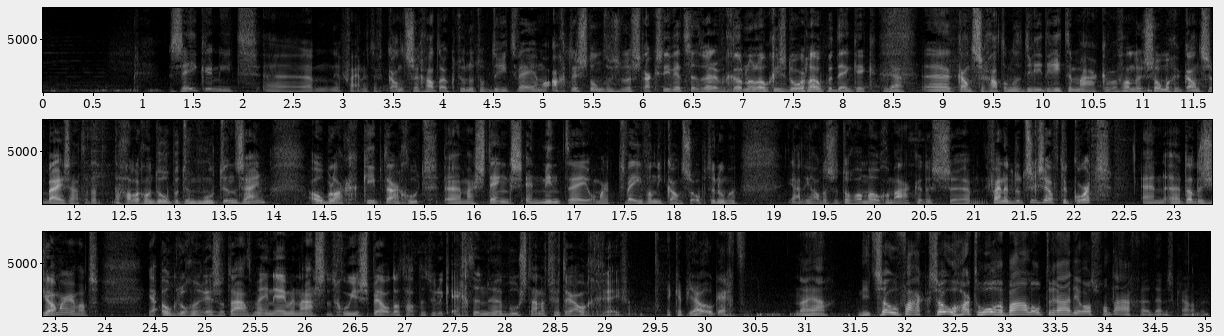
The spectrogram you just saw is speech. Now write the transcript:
Zeker niet. Uh, Feyenoord heeft kansen gehad, ook toen het op 3-2 eenmaal achter stond. We zullen straks die wedstrijd weer even chronologisch doorlopen, denk ik. Ja. Uh, kansen gehad om de 3-3 te maken, waarvan er sommige kansen bij zaten. Dat, dat hadden gewoon doelpunten moeten zijn. Oblak keept daar goed, uh, maar Stenks en Minte, om er twee van die kansen op te noemen... ja, die hadden ze toch wel mogen maken. Dus Feyenoord doet zichzelf tekort. En dat is jammer, want ja, ook nog een resultaat meenemen naast het goede spel... dat had natuurlijk echt een boost aan het vertrouwen gegeven. Ik heb jou ook echt nou ja, niet zo vaak zo hard horen balen op de radio als vandaag, Dennis Kranenburg.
